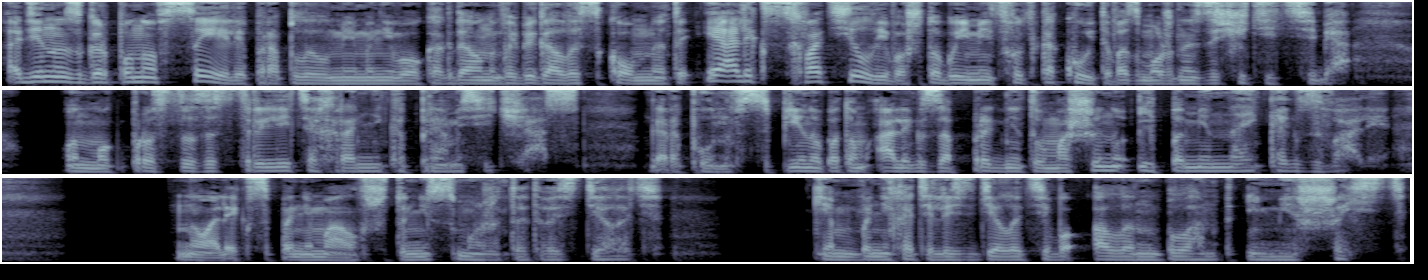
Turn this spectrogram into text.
Один из гарпунов Сейли проплыл мимо него, когда он выбегал из комнаты, и Алекс схватил его, чтобы иметь хоть какую-то возможность защитить себя. Он мог просто застрелить охранника прямо сейчас. Гарпун в спину, потом Алекс запрыгнет в машину и поминай, как звали. Но Алекс понимал, что не сможет этого сделать. Кем бы ни хотели сделать его Алан Блант и Ми-6,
